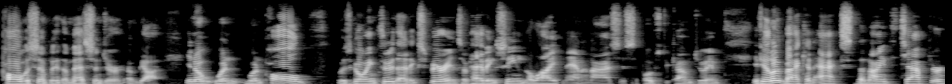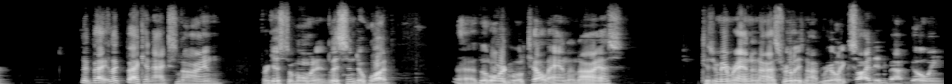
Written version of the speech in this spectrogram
Paul was simply the messenger of God. You know, when, when Paul was going through that experience of having seen the light and Ananias is supposed to come to him, if you look back in Acts, the ninth chapter, look back, look back in Acts 9 for just a moment and listen to what uh, the Lord will tell Ananias. Because remember, Ananias really is not real excited about going.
